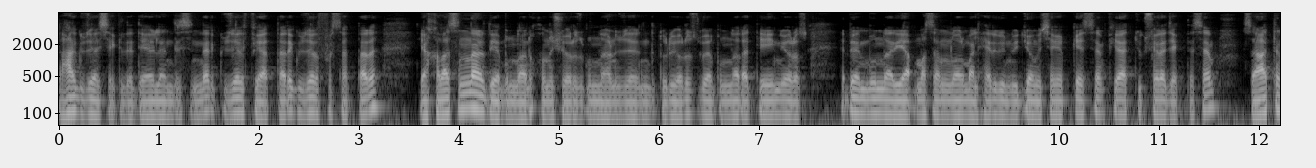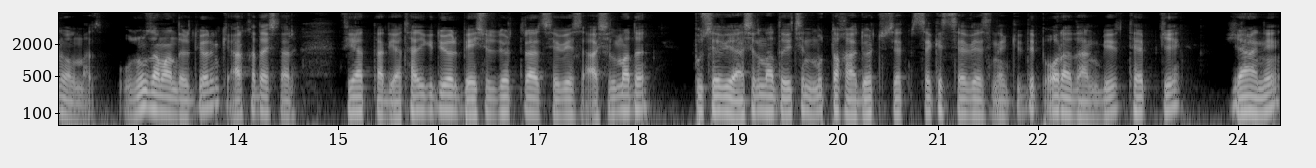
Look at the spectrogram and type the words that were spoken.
daha güzel şekilde değerlendirsinler. Güzel fiyatları, güzel fırsatları yakalasınlar diye bunları konuşuyoruz. Bunların üzerinde duruyoruz ve bunlara değiniyoruz. E ben bunları yapmasam normal her gün videomu çekip geçsem fiyat yükselecek desem zaten olmaz. Uzun zamandır diyorum ki arkadaşlar fiyatlar yatay gidiyor. 504 lira seviyesi aşılmadı. Bu seviye aşılmadığı için mutlaka 478 seviyesine gidip oradan bir tepki yani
